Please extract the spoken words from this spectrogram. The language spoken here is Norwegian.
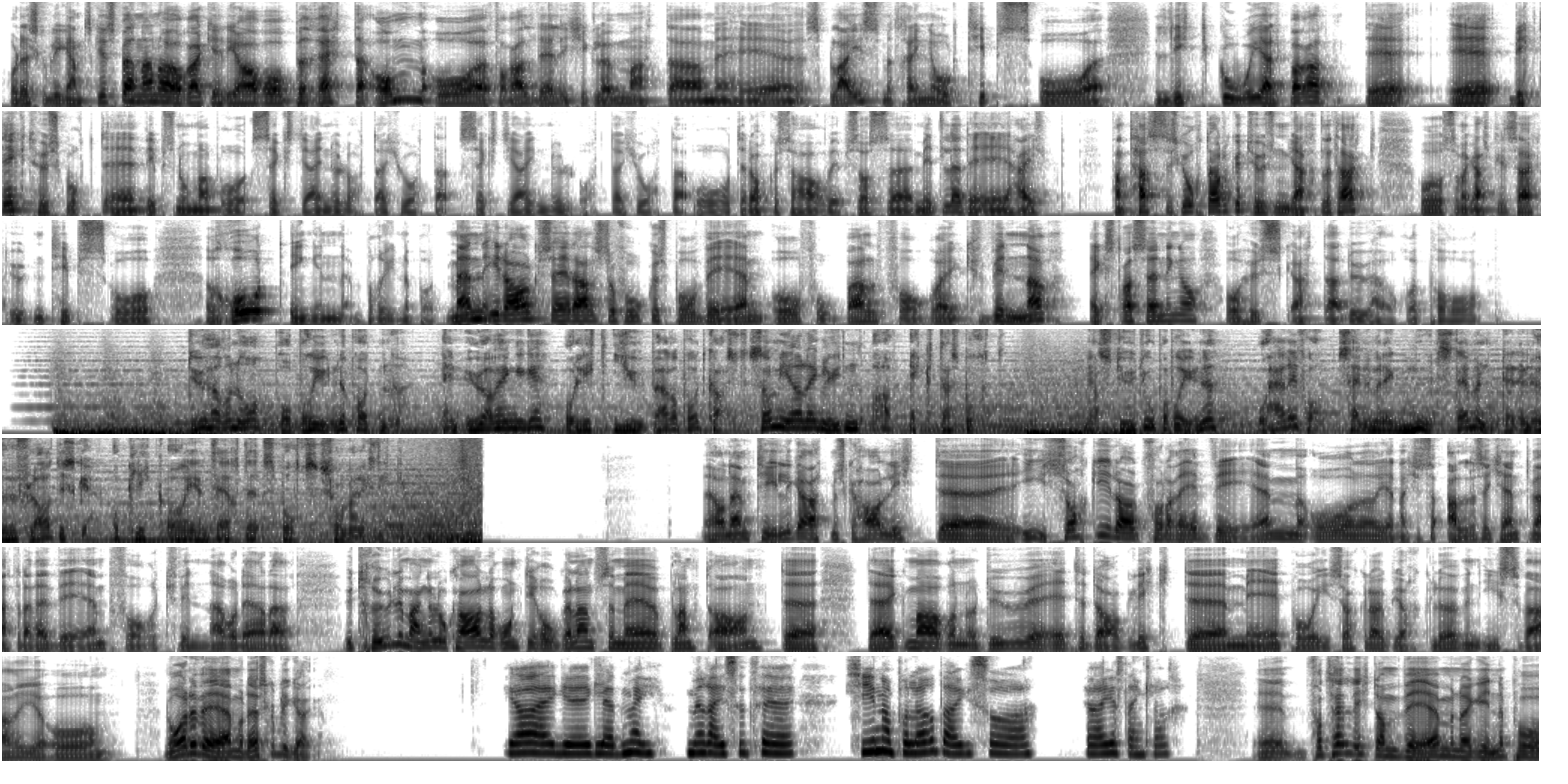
Og det skal bli ganske spennende å høre hva de har å berette om. Og for all del, ikke glem at uh, vi har Splice. Vi trenger òg tips og litt gode hjelpere. Det er viktig. Husk vårt eh, vips nummer på 610828. 610828. Og til dere som har vippsa oss eh, midler, det er helt Fantastisk gjort av dere. Tusen hjertelig takk. Og som jeg alltid har sagt, uten tips og råd, ingen Brynepod. Men i dag så er det altså fokus på VM og fotball for eh, kvinner. Ekstrasendinger. Og husk at du hører på Du hører nå på Brynepoddene. En uavhengig og litt dypere podkast som gir deg lyden av ekte sport. Vi har studio på Bryne og herifra sender vi deg motstemmen til den overflatiske og klikkorienterte sportsjournalistikken. Vi har nevnt tidligere at vi skal ha litt uh, ishockey i dag, for det er VM. Og det er gjerne ikke så alle som er kjent med at det er VM for kvinner. Og der er det utrolig mange lokaler rundt i Rogaland som er bl.a. Eh, deg, Maren, og du er til daglig uh, med på ishockeylaget Bjørkløven i Sverige. og nå er det VM, og det skal bli gøy. Ja, jeg eh, gleder meg. Vi reiser til Kina på lørdag, så jeg er steinklar. Eh, fortell litt om VM. Når jeg er inne på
